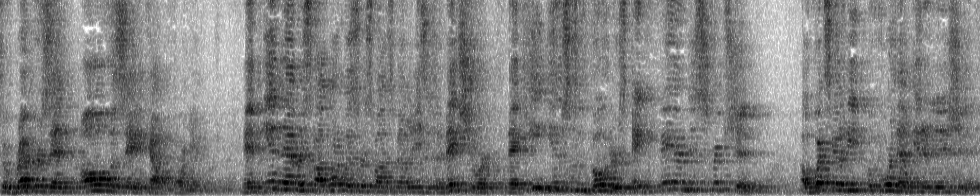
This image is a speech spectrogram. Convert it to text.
to represent all the state of California. And in that response, one of his responsibilities is to make sure that he gives to voters a fair description of what's going to be before them in an initiative.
